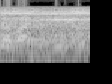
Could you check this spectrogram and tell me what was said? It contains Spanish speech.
Gracias.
